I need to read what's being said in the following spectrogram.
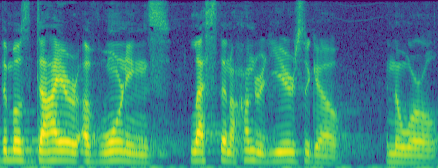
the most dire of warnings less than 100 years ago in the world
